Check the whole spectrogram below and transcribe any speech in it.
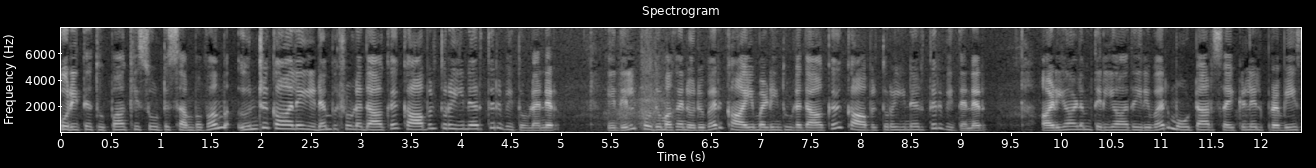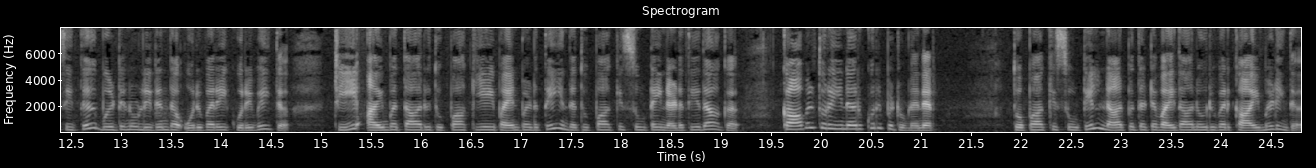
குறித்த துப்பாக்கி சூட்டு சம்பவம் இன்று காலை இடம்பெற்றுள்ளதாக காவல்துறையினர் தெரிவித்துள்ளனர். இதில் பொதுமகன் ஒருவர் காயமடைந்துள்ளதாக காவல்துறையினர் தெரிவித்தனர். அடையாளம் தெரியாத இருவர் மோட்டார் சைக்கிளில் பிரவேசித்து வீட்டினுள் இருந்த ஒருவரை குறிவைத்து டி ஐம்பத்தாறு துப்பாக்கியை பயன்படுத்தி இந்த துப்பாக்கி சூட்டை நடத்தியதாக காவல்துறையினர் குறிப்பிட்டுள்ளனர். துப்பாக்கி சூட்டில் நாற்பத்தெட்டு வயதான ஒருவர் காயமடைந்து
